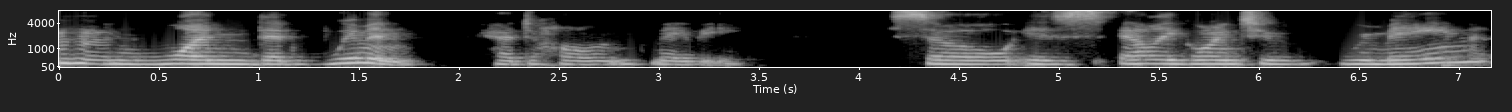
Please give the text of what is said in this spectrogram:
mm-hmm. and one that women had to hone maybe. So is Ellie going to remain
